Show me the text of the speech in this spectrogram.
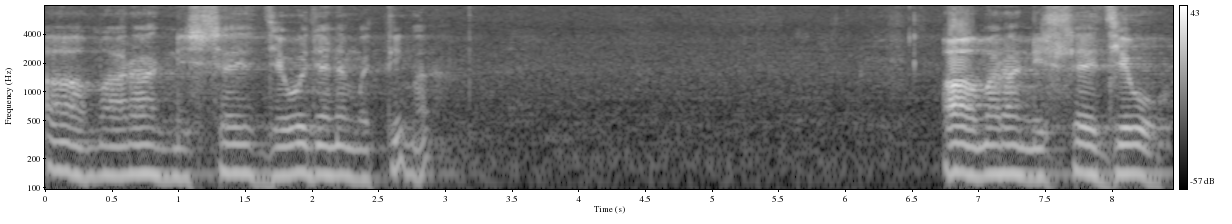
આ મારા નિશ્ચય જેવો જેને મતિમાં. આ અમારા નિશ્ચય જેવો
